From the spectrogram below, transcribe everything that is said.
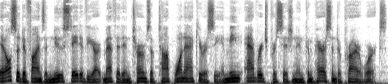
It also defines a new state of the art method in terms of top 1 accuracy and mean average precision in comparison to prior works.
